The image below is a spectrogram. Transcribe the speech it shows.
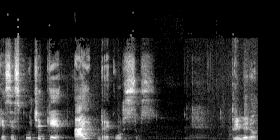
que se escuche que hay recursos. Primero,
